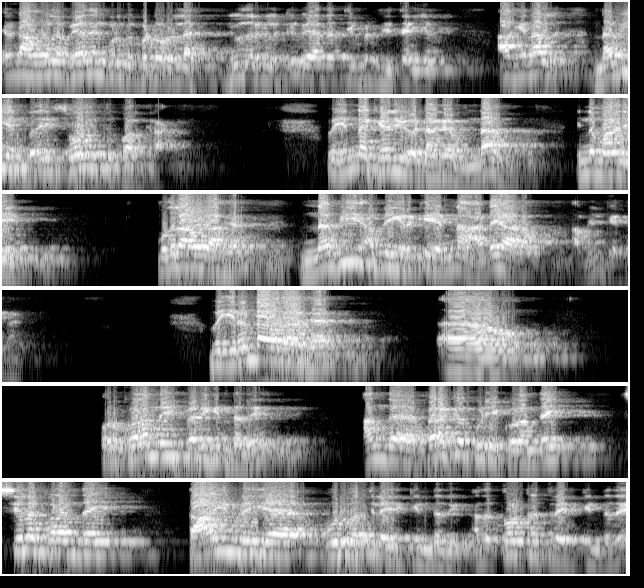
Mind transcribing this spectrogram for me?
ஏன்னா அவங்கள வேதம் கொடுக்கப்பட்டவர்கள் யூதர்களுக்கு வேதத்தை பற்றி தெரியும். ஆகையினால் நபி என்பதை சோதித்து பார்க்கிறாங்க. இப்ப என்ன கேள்வி கேட்டாங்க அப்படின்னா இந்த மாதிரி முதலாவதாக நபி அப்படிங்கிறதுக்கு என்ன அடையாளம் அப்படின்னு கேட்கிறாங்க. இப்ப இரண்டாவதாக ஒரு குழந்தை பெறுகின்றது. அந்த பிறக்கக்கூடிய குழந்தை சில குழந்தை தாயுடைய உருவத்தில் இருக்கின்றது அந்த தோற்றத்தில் இருக்கின்றது.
